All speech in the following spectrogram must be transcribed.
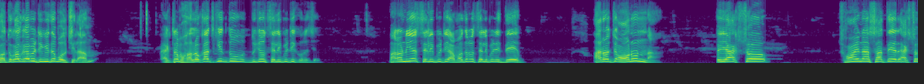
গতকালকে আমি টিভিতে বলছিলাম একটা ভালো কাজ কিন্তু দুজন সেলিব্রিটি করেছে। মাননীয় সেলিব্রিটি আমাদেরও সেলিব্রিটি দেব। আর হচ্ছে অনন্যা। এই একশো ছয় না সাতের, একশো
